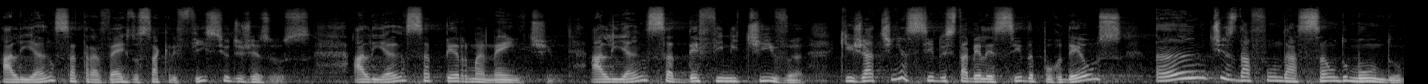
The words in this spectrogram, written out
aliança através do sacrifício de Jesus, aliança permanente, aliança definitiva, que já tinha sido estabelecida por Deus antes da fundação do mundo.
